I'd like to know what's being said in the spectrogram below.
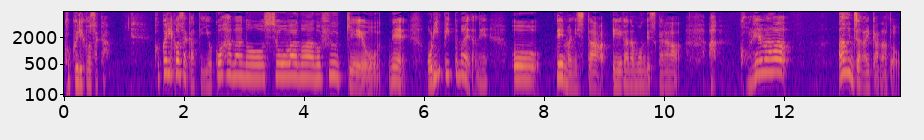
国立小坂。国立小坂って横浜の昭和のあの風景をねオリンピック前だねをテーマにした映画なもんですからあこれは合うんじゃないかなと。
